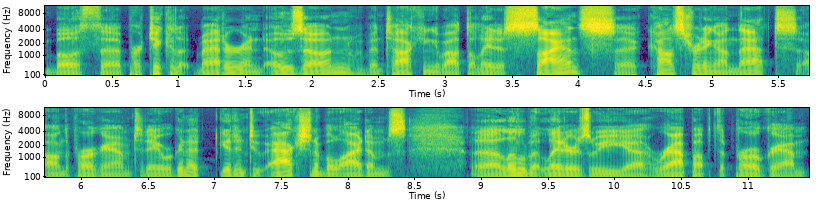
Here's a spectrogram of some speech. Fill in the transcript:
both uh, particulate matter and ozone. We've been talking about the latest science, uh, concentrating on that on the program today. We're going to get into actionable items uh, a little bit later as we uh, wrap up the program.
